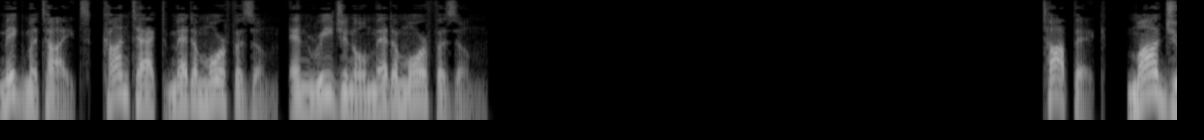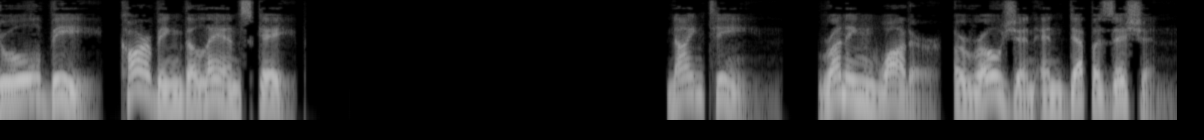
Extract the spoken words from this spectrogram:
migmatites, contact metamorphism, and regional metamorphism. Topic: Module V: Carving the landscape. 19. Running water, erosion and deposition.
